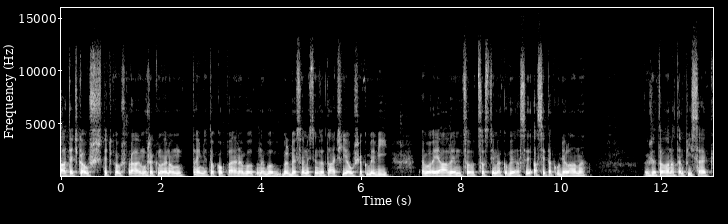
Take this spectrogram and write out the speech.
A teďka už, teďka už právě mu řeknu jenom, tady mě to kope, nebo, nebo blbě se mi s tím zatáčí a už jakoby ví, nebo i já vím, co, co s tím jakoby asi, asi tak uděláme. Takže to na ten písek,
